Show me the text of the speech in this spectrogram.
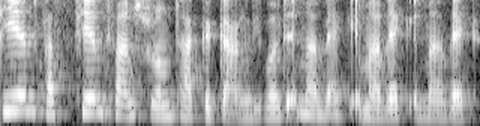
vier, fast 24 Stunden am Tag gegangen. Die wollte immer weg, immer weg, immer weg.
